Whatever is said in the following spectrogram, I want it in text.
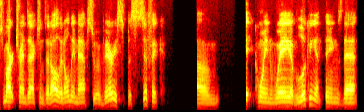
smart transactions at all it only maps to a very specific um, bitcoin way of looking at things that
